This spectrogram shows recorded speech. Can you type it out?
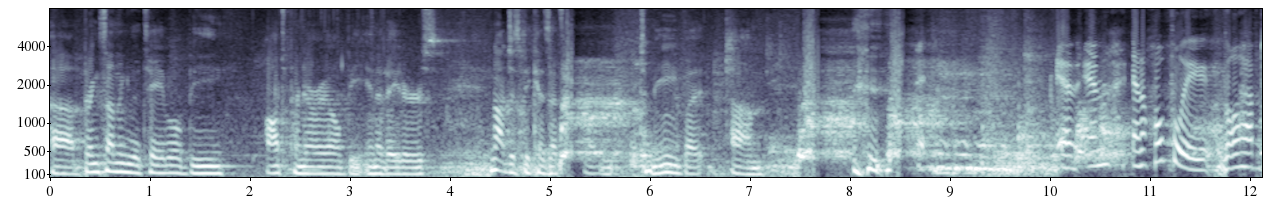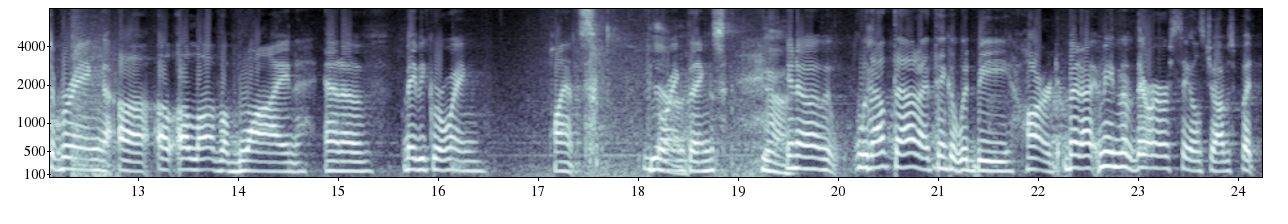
uh, bring something to the table, be entrepreneurial, be innovators. Not just because that's important to me, but um, and, and, and hopefully they'll have to bring uh, a, a love of wine and of maybe growing plants, growing things. Yeah. You know, without that, I think it would be hard. But I mean, there are sales jobs, but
